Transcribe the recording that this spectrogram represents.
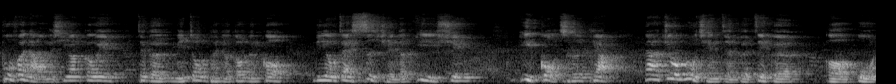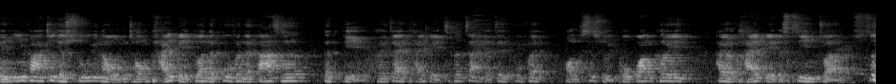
部分呢、我们希望各位这个民众朋友都能够利用在事前的预先预购车票。那就目前整个这个。哦，武陵樱花季的疏运呢，我们从台北端的部分的搭车的点，可以在台北车站的这一部分哦，是属于国光客运，还有台北的试运转试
